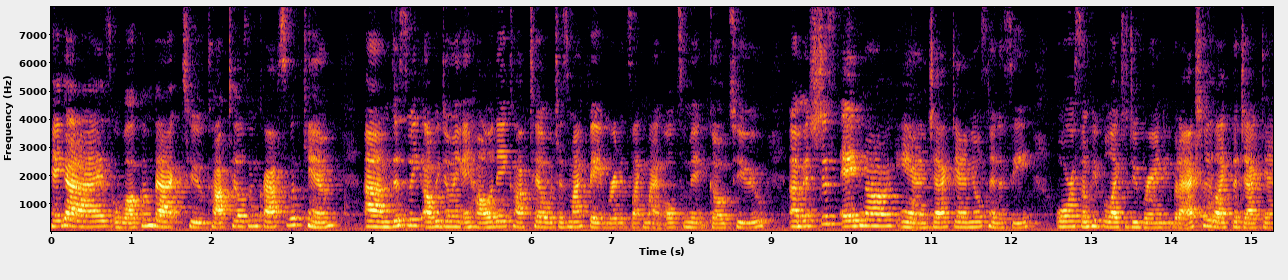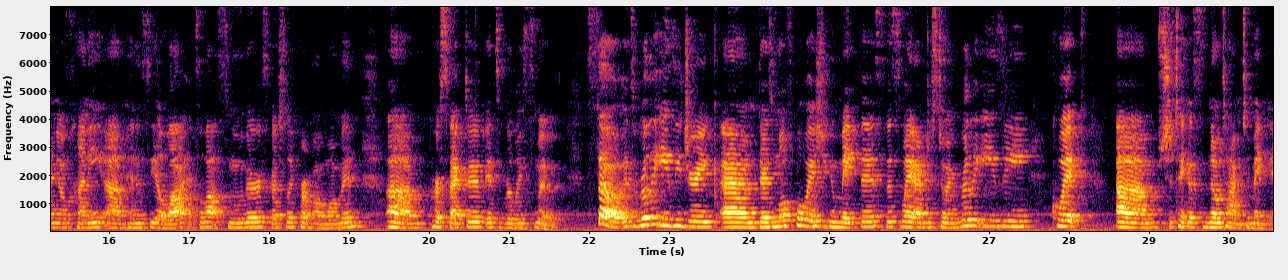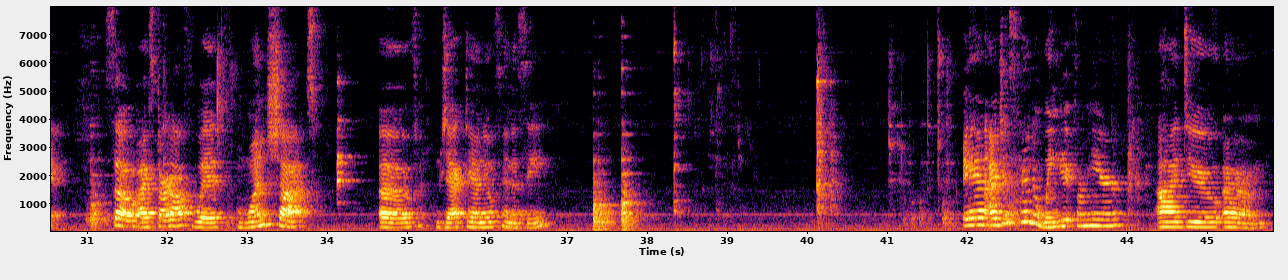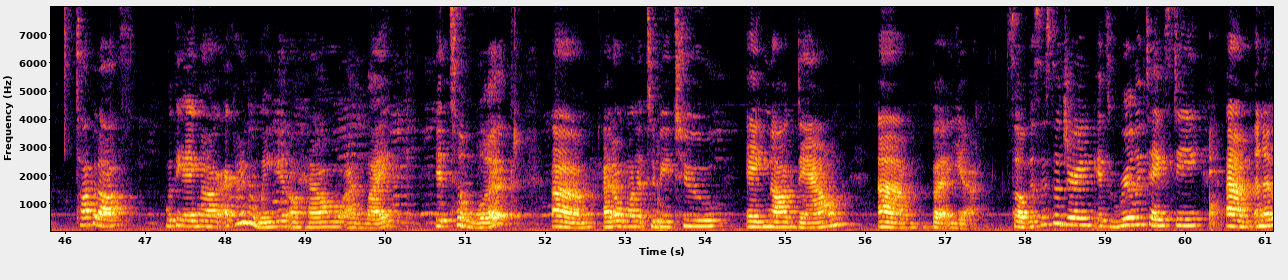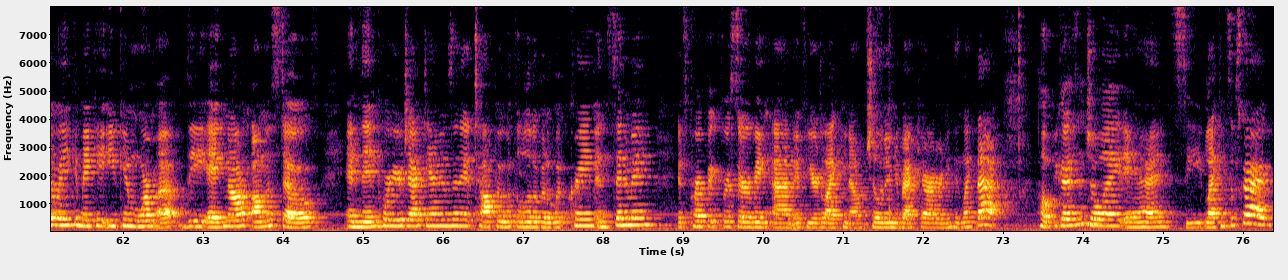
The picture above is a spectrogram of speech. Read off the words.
Hey guys, welcome back to Cocktails and Crafts with Kim. Um, this week I'll be doing a holiday cocktail, which is my favorite. It's like my ultimate go-to. Um, it's just eggnog and Jack Daniels Hennessy, or some people like to do brandy, but I actually like the Jack Daniels Honey um, Hennessy a lot. It's a lot smoother, especially from a woman um, perspective. It's really smooth. So it's a really easy drink. Um, there's multiple ways you can make this. This way I'm just doing really easy, quick, um, should take us no time to make it. So I start off with one shot of Jack Daniels Hennessy. And I just kind of wing it from here. I do um, top it off with the eggnog. I kind of wing it on how I like it to look. Um, I don't want it to be too eggnog down. So this is the drink. It's really tasty. Um, another way you can make it, you can warm up the eggnog on the stove and then pour your Jack Daniels in it. Top it with a little bit of whipped cream and cinnamon. It's perfect for serving um, if you're like, you know, chilling in your backyard or anything like that. Hope you guys enjoyed and see, like and subscribe.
